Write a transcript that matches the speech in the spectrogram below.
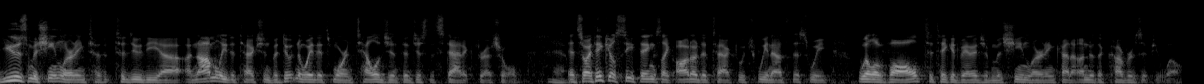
use machine learning to, to do the uh, anomaly detection, but do it in a way that's more intelligent than just a static threshold. Yeah. And so I think you'll see things like auto detect, which we announced this week, will evolve to take advantage of machine learning kind of under the covers, if you will.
